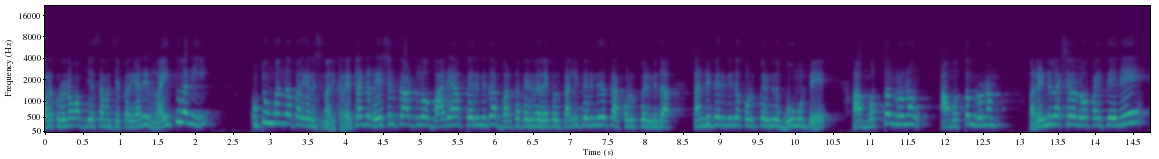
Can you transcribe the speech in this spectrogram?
వరకు రుణమాఫీ చేస్తామని చెప్పారు కానీ రైతులని కుటుంబంగా పరిగణిస్తున్నారు ఇక్కడ. ఎట్లా అంటే రేషన్ కార్డులో భార్య పేరు మీద భర్త పేరు మీద లేకపోతే తల్లి పేరు మీద కొడుకు పేరు మీద తండ్రి పేరు మీద కొడుకు పేరు మీద భూమి ఉంటే ఆ మొత్తం రుణం ఆ మొత్తం రుణం రెండు లక్షల లోపు అయితేనే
